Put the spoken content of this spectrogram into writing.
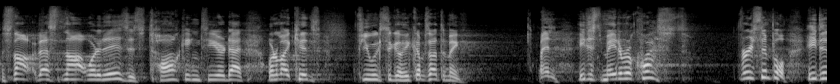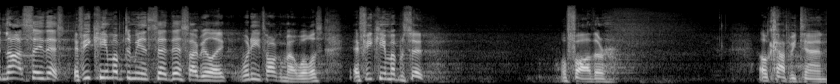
That's not, that's not what it is. It's talking to your dad. One of my kids, a few weeks ago, he comes up to me and he just made a request. Very simple. He did not say this. If he came up to me and said this, I'd be like, What are you talking about, Willis? If he came up and said, Oh, Father, El Capitan,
